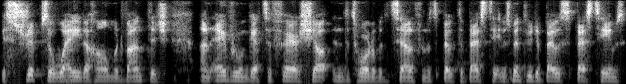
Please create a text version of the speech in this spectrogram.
it strips away the home advantage and everyone gets a fair shot in the tournament itself, and it's about the best teams. It's meant to be the best, best teams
